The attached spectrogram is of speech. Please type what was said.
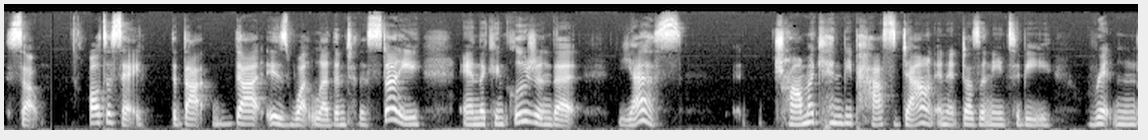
So, all to say that that, that is what led them to the study and the conclusion that yes, trauma can be passed down and it doesn't need to be written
